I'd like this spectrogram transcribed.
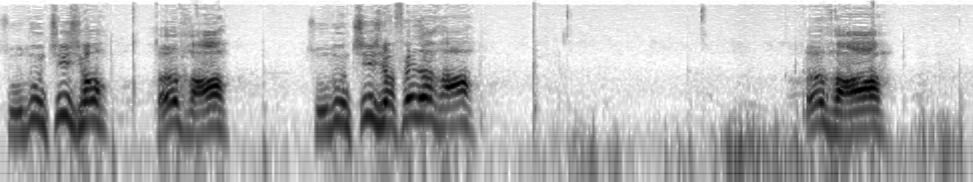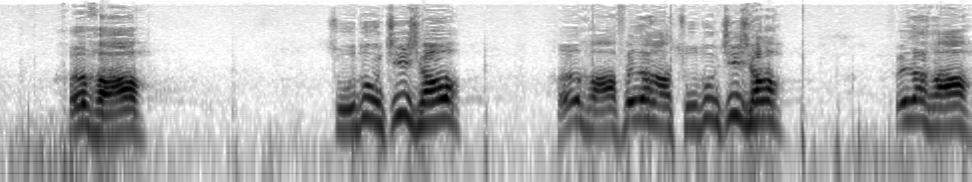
主动击球，很好，主动击球非常好。很好，很好，主动击球，很好，非常好，主动击球，非常好。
